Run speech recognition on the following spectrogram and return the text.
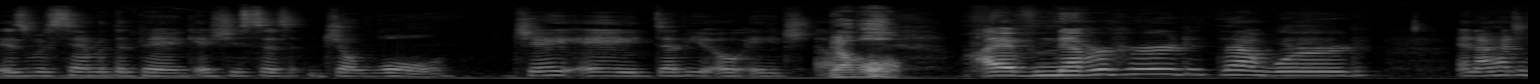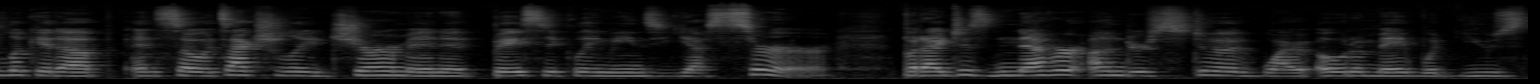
is with Sam at the bank and she says Jawohl. J A W O H L. Jawohl. I have never heard that word and I had to look it up and so it's actually German. It basically means yes sir. But I just never understood why Oda Mae would use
